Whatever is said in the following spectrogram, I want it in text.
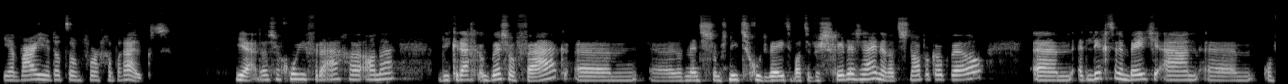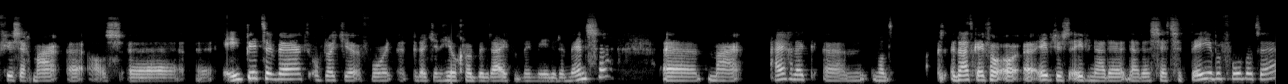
ja, waar je dat dan voor gebruikt? Ja, dat is een goede vraag, Anne. Die krijg ik ook best wel vaak. Um, uh, dat mensen soms niet zo goed weten wat de verschillen zijn. En dat snap ik ook wel. Um, het ligt er een beetje aan um, of je zeg maar uh, als uh, eenpitter werkt of dat je, voor, dat je een heel groot bedrijf hebt met meerdere mensen. maar eigenlijk, want laat ik even eventjes even naar de, naar de ZZP'en bijvoorbeeld. Hè.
